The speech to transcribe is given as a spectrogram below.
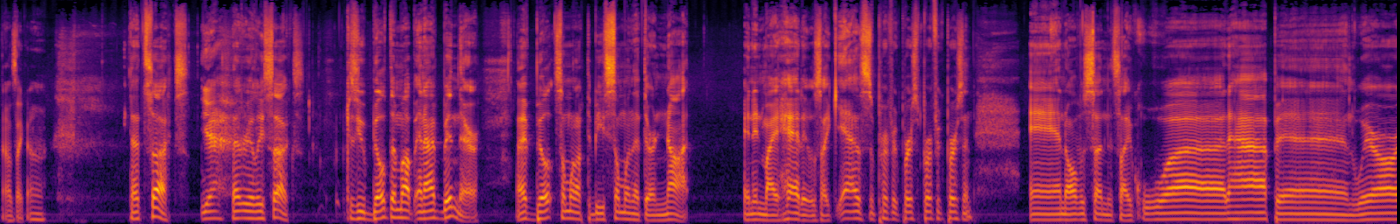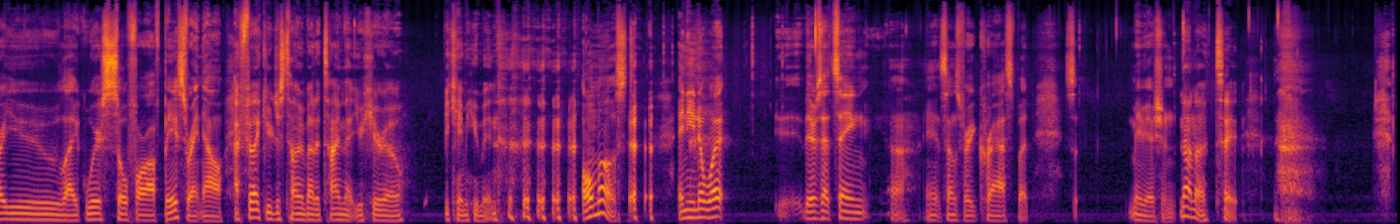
I was like, oh, that sucks yeah. That really sucks. Because you built them up, and I've been there. I've built someone up to be someone that they're not. And in my head, it was like, yeah, this is a perfect person, perfect person. And all of a sudden, it's like, what happened? Where are you? Like, we're so far off base right now. I feel like you're just telling me about a time that your hero became human. Almost. and you know what? There's that saying, uh, and it sounds very crass, but so maybe I shouldn't. no, no, say it.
